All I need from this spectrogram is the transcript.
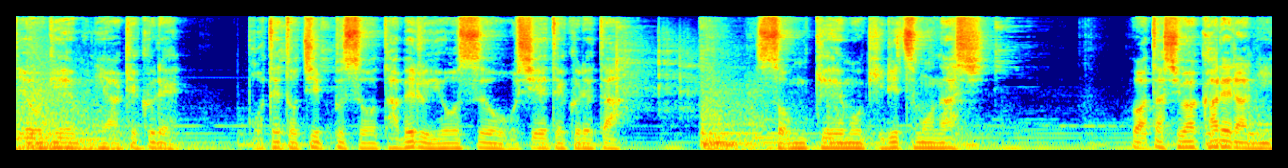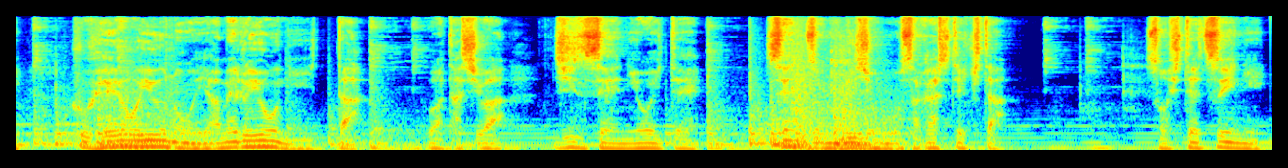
ビデオゲームに明け暮れポテトチップスを食べる様子を教えてくれた。尊敬も規律もなし。私は彼らに不平を言うのをやめるように言った。私は人生において先祖のビジョンを探してきた。そしてついに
